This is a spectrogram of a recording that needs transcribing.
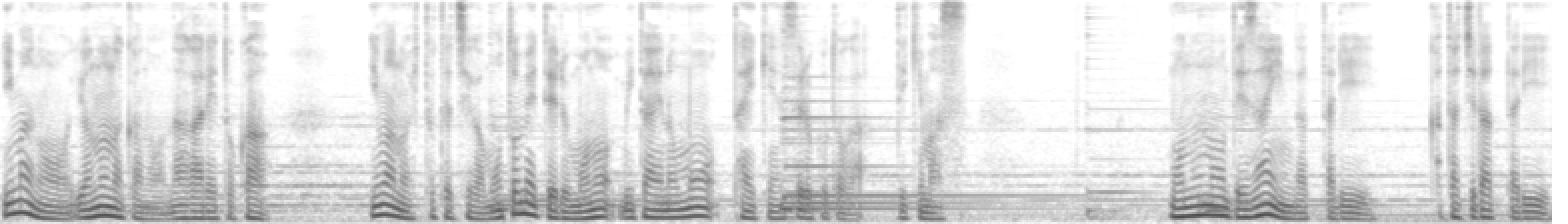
今の世の中の流れとか今の人たちが求めてるものみたいのも体験することができます。物のデザインだったり形だったり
